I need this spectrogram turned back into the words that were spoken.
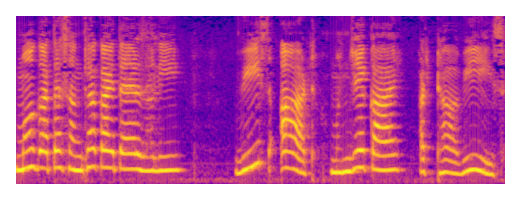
मग आता संख्या काय तयार झाली? वीस आठ म्हणजे काय? अठ्ठावीस.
